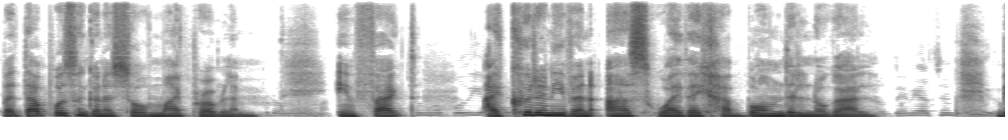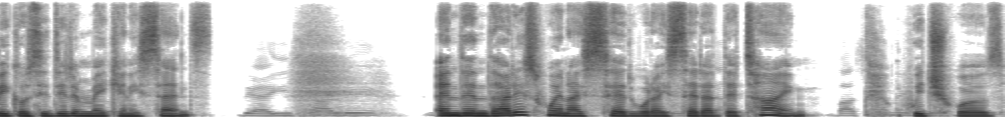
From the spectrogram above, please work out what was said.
But that wasn't going to solve my problem. In fact, I couldn't even ask why they had bombed El Nogal because it didn't make any sense. And then that is when I said what I said at the time, which was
